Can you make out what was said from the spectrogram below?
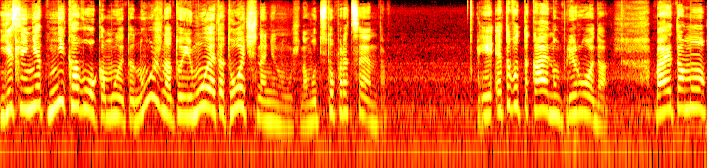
Если нет никого, кому это нужно, то ему это точно не нужно, вот сто процентов. И это вот такая, ну, природа. Поэтому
